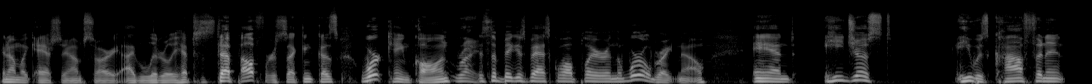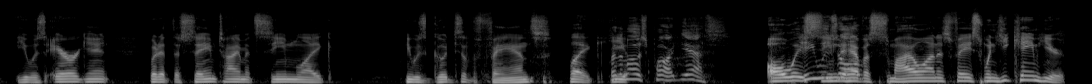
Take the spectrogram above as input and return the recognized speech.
and I'm like, Ashley, I'm sorry, I literally have to step out for a second because work came calling. Right. it's the biggest basketball player in the world right now, and he just he was confident, he was arrogant, but at the same time, it seemed like he was good to the fans. Like For he the most part, yes. always he seemed to have a smile on his face when he came here.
